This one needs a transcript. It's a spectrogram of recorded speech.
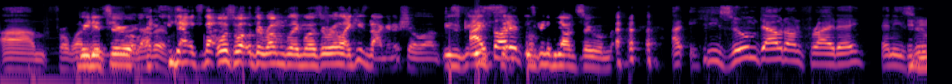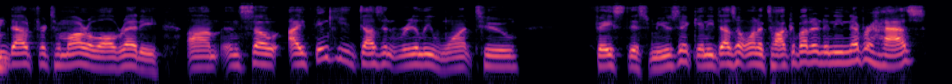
um, for one. We did too. That's, that was what the rumbling was. We were like, he's not going to show up. He's, he's I thought it, he's going to be on Zoom. I, he zoomed out on Friday and he mm-hmm. zoomed mm-hmm. out for tomorrow already. Um, and so I think he doesn't really want to face this music and he doesn't want to talk about it and he never has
